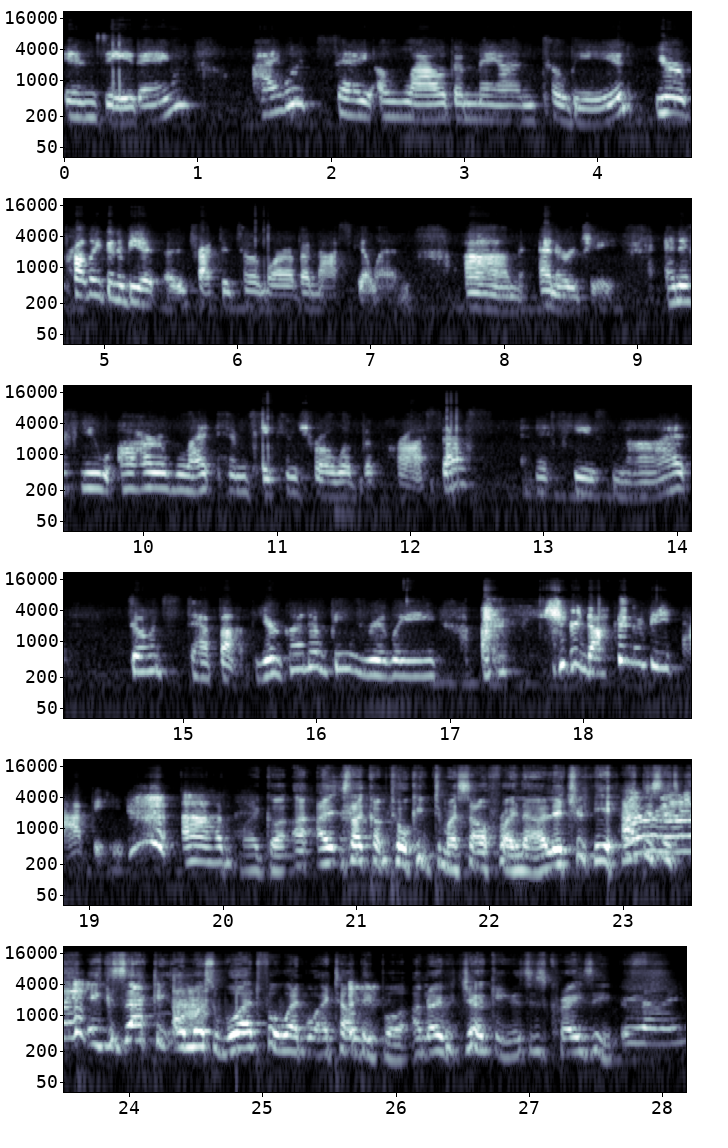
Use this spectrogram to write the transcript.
in dating, I would say allow the man to lead. You're probably going to be attracted to more of a masculine um, energy. And if you are, let him take control of the process. And if he's not, don't step up. You're going to be really, you're not going to be happy. Um, oh my God. I, I, it's like I'm talking to myself right now. I literally have oh, this really? exactly almost word for word what I tell people. I'm not even joking. This is crazy. Really?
